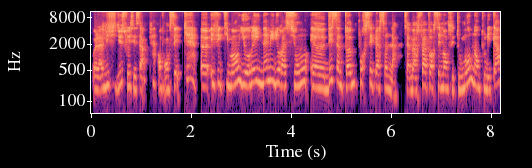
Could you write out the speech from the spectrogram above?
voilà, bifidus, oui c'est ça, en français. Euh, effectivement, il y aurait une amélioration euh, des symptômes pour ces personnes-là. Ça marche pas forcément chez tout le monde, mais en tous les cas,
